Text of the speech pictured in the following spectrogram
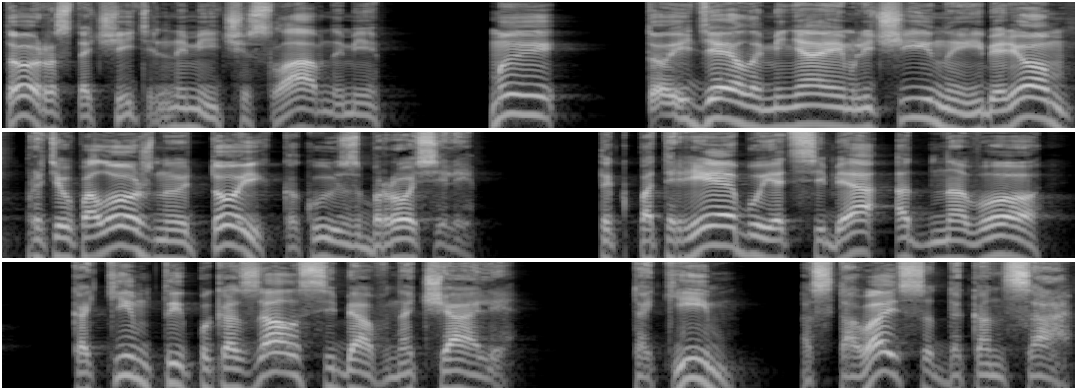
то расточительными и тщеславными. Мы то и дело меняем личины и берем противоположную той, какую сбросили. Так потребуй от себя одного, каким ты показал себя в начале, таким оставайся до конца».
